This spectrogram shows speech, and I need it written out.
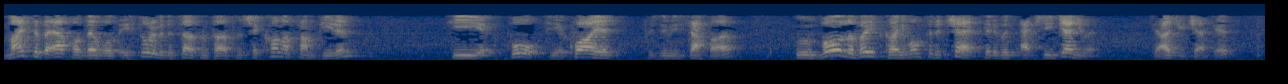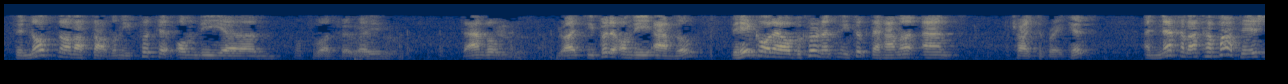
Maita be'echod, there was a story with a certain person, shekona sampirin, he bought, he acquired, presumably sapphire, uvol levoitka, and he wanted to check that it was actually genuine. So how do you check it? So not on he put it on the, um, what's the word for it, where you, the anvil, Right? So he put it on the anvil. The hikol el and he took the hammer and tried to break it. And nechala kapatish,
